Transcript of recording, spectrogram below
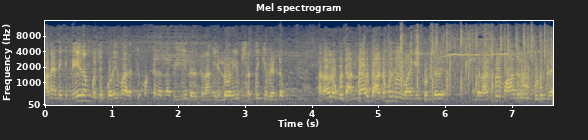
ஆனா இன்னைக்கு நேரம் கொஞ்சம் குறைவா இருக்கு. மக்கள் எல்லாம் வெயில் இருக்கிறாங்க. எல்லோரையும் சந்திக்க வேண்டும். அதனால உங்கள்கிட்ட அன்பார்ந்த அனுமதியை வாங்கி கொண்டு உங்கள் அன்பும் ஆதரவும் கொடுங்க.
